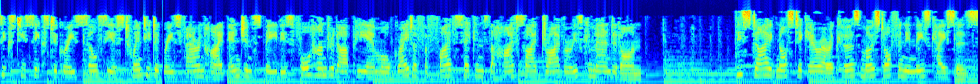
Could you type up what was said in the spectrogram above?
66 degrees Celsius 20 degrees Fahrenheit Engine speed is 400 rpm or greater For 5 seconds the high side driver is commanded on. This diagnostic error occurs most often in these cases.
